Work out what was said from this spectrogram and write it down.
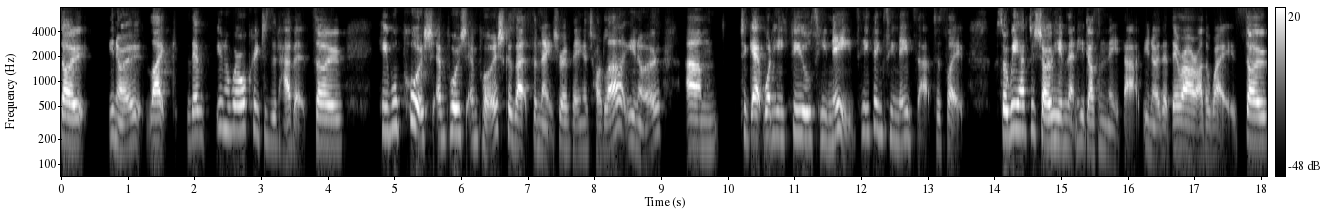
So, you know, like they're, you know, we're all creatures of habit. So he will push and push and push because that's the nature of being a toddler, you know, um, to get what he feels he needs. He thinks he needs that to sleep. So we have to show him that he doesn't need that, you know, that there are other ways. So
